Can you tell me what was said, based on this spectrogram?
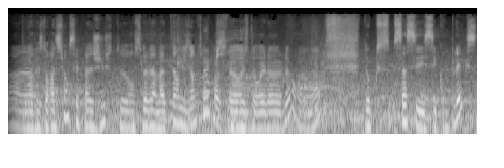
La restauration, c'est pas juste on se lève un matin en disant tiens, on va restaurer l'heure. Hein. Donc ça, c'est complexe.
